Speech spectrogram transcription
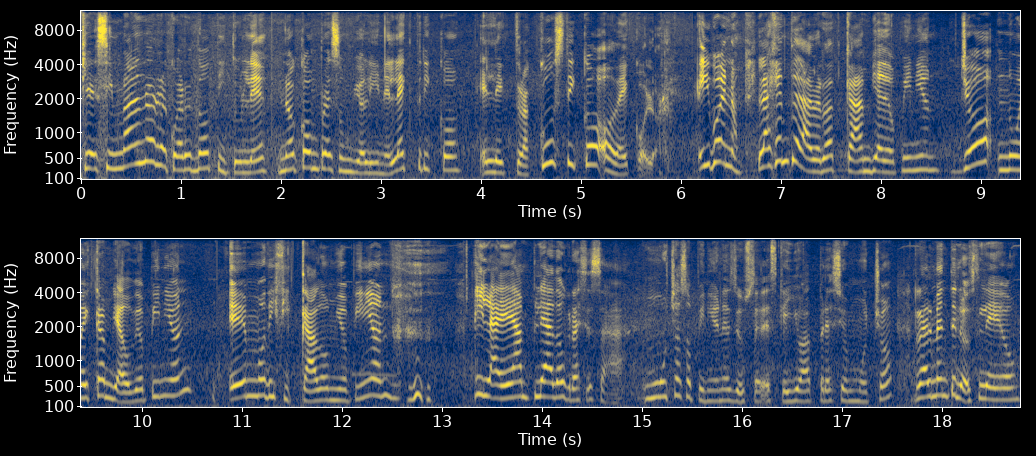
que si mal no recuerdo titulé No compres un violín eléctrico, electroacústico o de color. Y bueno, la gente la verdad cambia de opinión. Yo no he cambiado de opinión, he modificado mi opinión. y la he ampliado gracias a muchas opiniones de ustedes que yo aprecio mucho. Realmente los leo.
